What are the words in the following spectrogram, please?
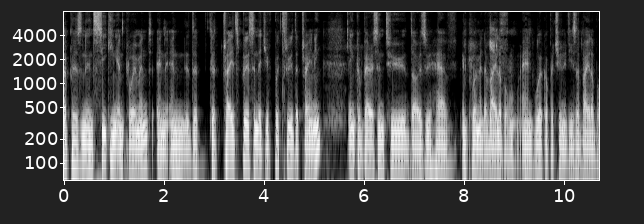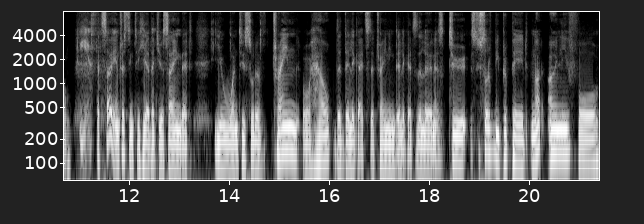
a person in seeking employment and, and the, the tradesperson that you've put through the training in comparison to those who have employment available yes. and work opportunities available. Yes. It's so interesting to hear that you're saying that you want to sort of train or help the delegates, the training delegates, the learners to sort of be prepared not only for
